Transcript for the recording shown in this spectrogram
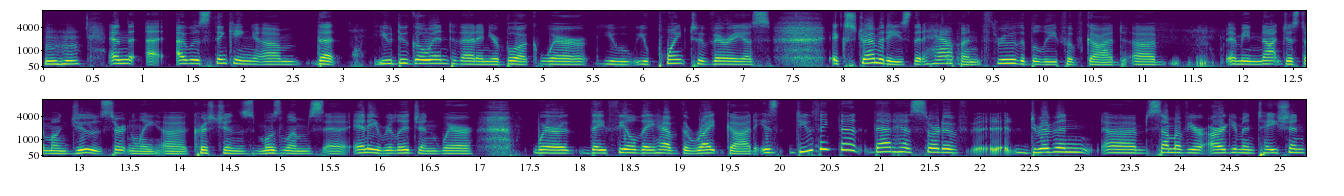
hmm And I, I was thinking um, that you do go into that in your book, where you you point to various extremities that happen through the belief of God. Uh, I mean, not just among Jews, certainly uh, Christians, Muslims, uh, any religion where where they feel they have the right God. Is do you think that that has sort of uh, driven um, some of your argumentation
